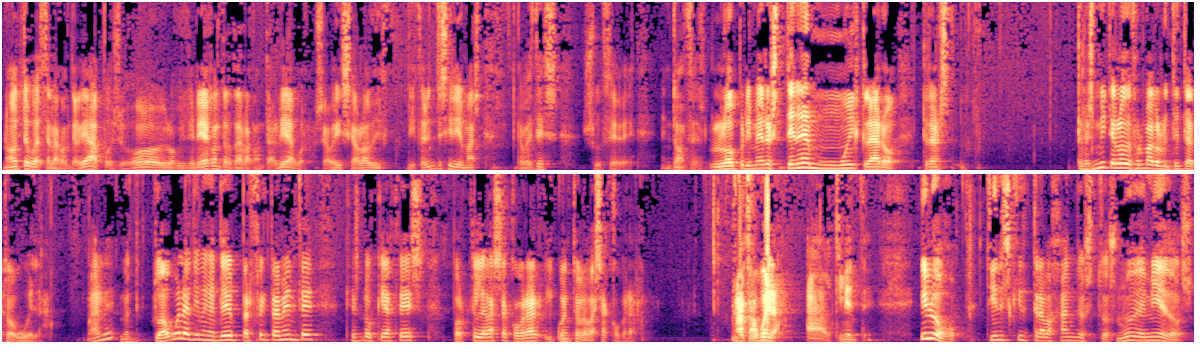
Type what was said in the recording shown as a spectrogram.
no te voy a hacer la contabilidad, pues yo lo que quería contratar la contabilidad. Bueno, si habéis hablado de diferentes idiomas que a veces sucede. Entonces, lo primero es tener muy claro, transmítelo de forma que lo entienda tu abuela. ¿Vale? Tu abuela tiene que entender perfectamente qué es lo que haces, por qué le vas a cobrar y cuánto le vas a cobrar. No a tu abuela, al cliente. Y luego tienes que ir trabajando estos nueve miedos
